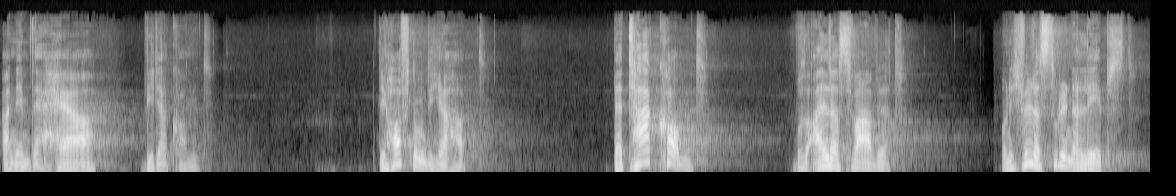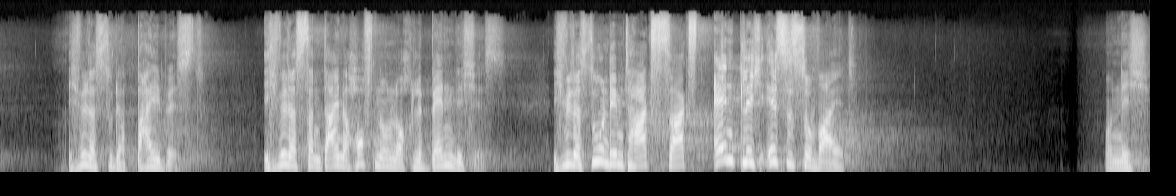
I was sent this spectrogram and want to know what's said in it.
an dem der Herr wiederkommt. Die Hoffnung, die ihr habt. Der Tag kommt, wo all das wahr wird. Und ich will, dass du den erlebst. Ich will, dass du dabei bist. Ich will, dass dann deine Hoffnung noch lebendig ist. Ich will, dass du an dem Tag sagst, endlich ist es soweit. Und nicht,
